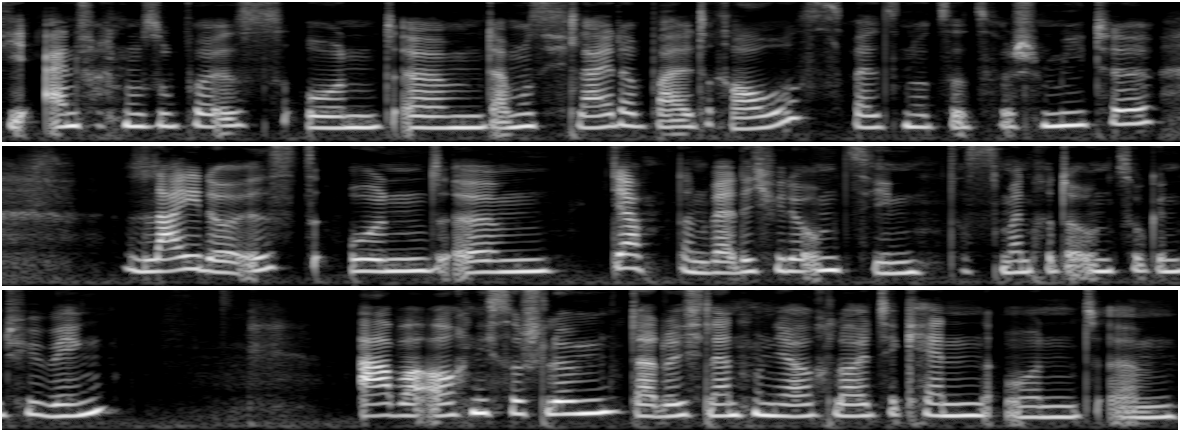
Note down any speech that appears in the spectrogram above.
die einfach nur super ist. Und ähm, da muss ich leider bald raus, weil es nur zur Zwischenmiete leider ist. Und ähm, ja, dann werde ich wieder umziehen. Das ist mein dritter Umzug in Tübingen. Aber auch nicht so schlimm. Dadurch lernt man ja auch Leute kennen und ähm,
